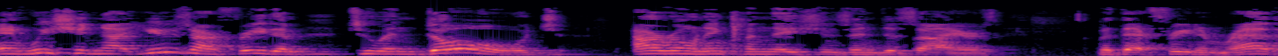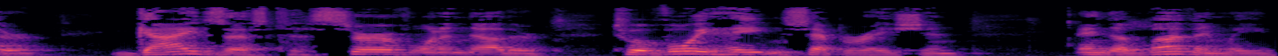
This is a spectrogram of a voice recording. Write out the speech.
And we should not use our freedom to indulge our own inclinations and desires, but that freedom rather guides us to serve one another, to avoid hate and separation, and to lovingly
